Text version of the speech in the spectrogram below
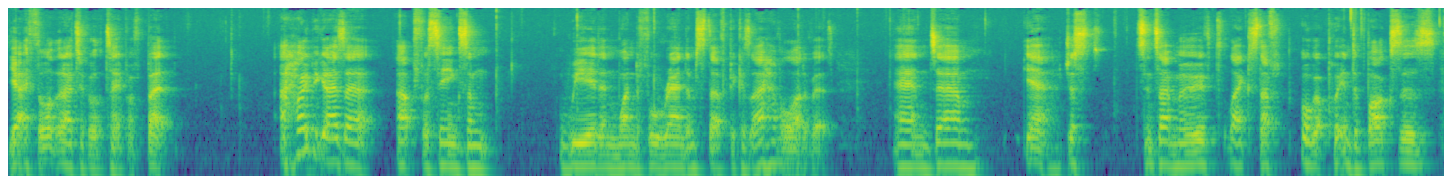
yeah, I thought that I took all the tape off, but I hope you guys are up for seeing some weird and wonderful random stuff because I have a lot of it. And um, yeah, just since I moved, like stuff all got put into boxes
